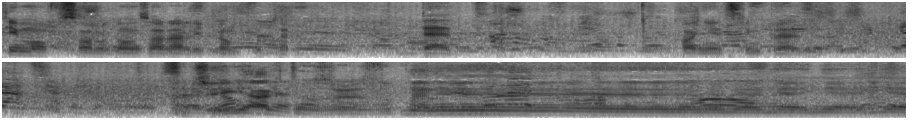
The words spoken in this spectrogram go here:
Team of Sorgon zarali komputer. Dead. Koniec imprezy. Czy jak to, że Nie, nie, zupełnie... nie, nie, nie, nie, nie, nie,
